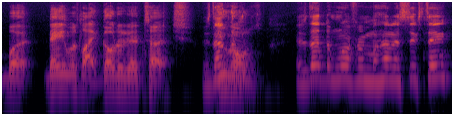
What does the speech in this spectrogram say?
but they was like, go to the touch. Is that you the, gon- is that the one from 116?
